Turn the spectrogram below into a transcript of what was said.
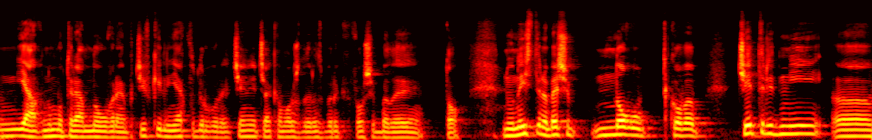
М, Явно му трябва много време почивка или някакво друго лечение, чака може да разбера какво ще бъде то. Но наистина беше много такова. 4 дни, а,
